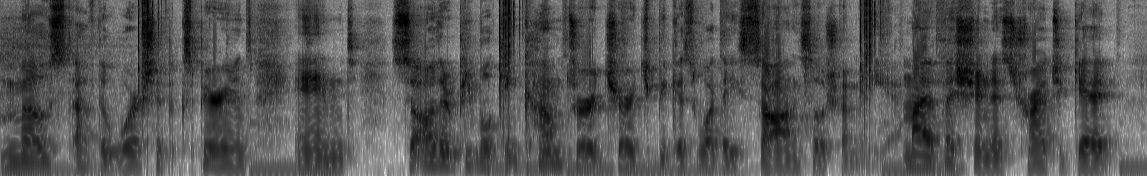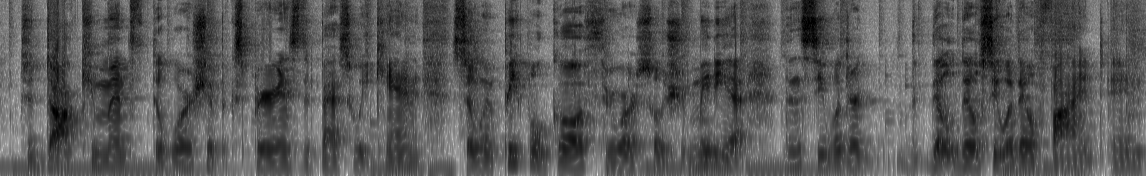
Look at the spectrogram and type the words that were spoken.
most of the worship experience and so other people can come to our church because what they saw on social media. My vision is try to get to document the worship experience the best we can so when people go through our social media then see what they're they'll, they'll see what they'll find and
